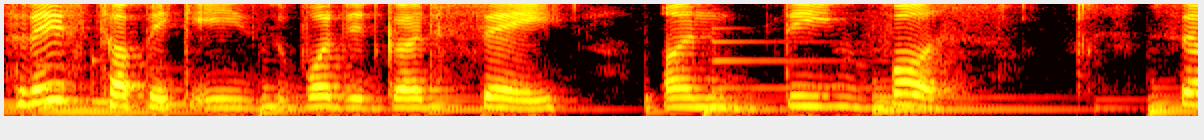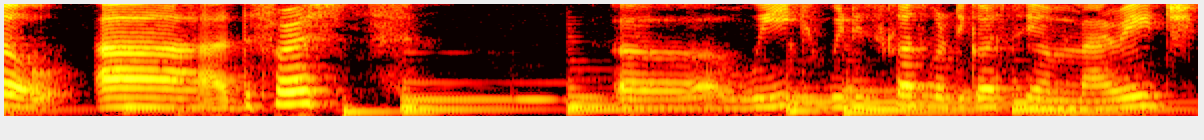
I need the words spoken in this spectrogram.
today's topic is what did God say on divorce. So, uh, the first uh, week we discussed what did God say on marriage.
